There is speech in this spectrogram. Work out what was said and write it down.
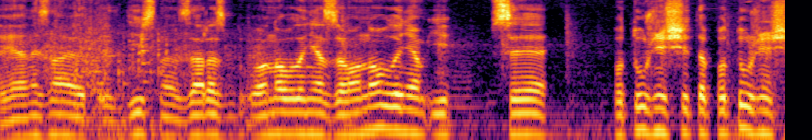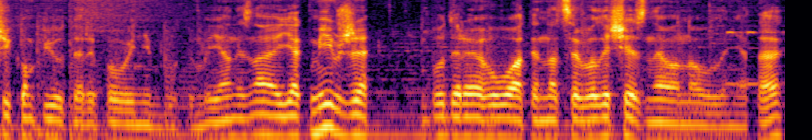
Та Я не знаю, е, дійсно, зараз оновлення за оновленням і все потужніші та потужніші комп'ютери повинні бути. Я не знаю, як мій вже буде реагувати на це величезне оновлення, так?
